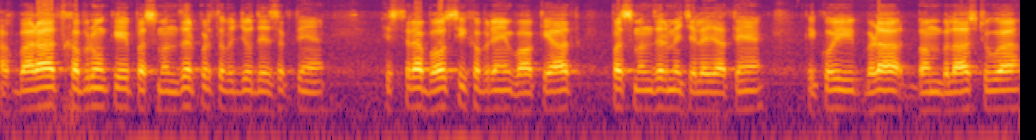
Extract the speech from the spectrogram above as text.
اخبارات خبروں کے پس منظر پر توجہ دے سکتے ہیں۔ اس طرح بہت سی خبریں، واقعات پس منظر میں چلے جاتے ہیں کہ کوئی بڑا بم بلاسٹ ہوا،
